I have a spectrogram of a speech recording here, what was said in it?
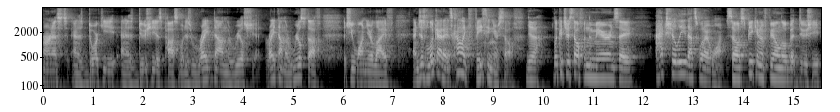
earnest and as dorky and as douchey as possible. Just write down the real shit. Write down the real stuff that you want in your life and just look at it. It's kind of like facing yourself. Yeah. Look at yourself in the mirror and say, actually, that's what I want. So speaking of feeling a little bit douchey,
